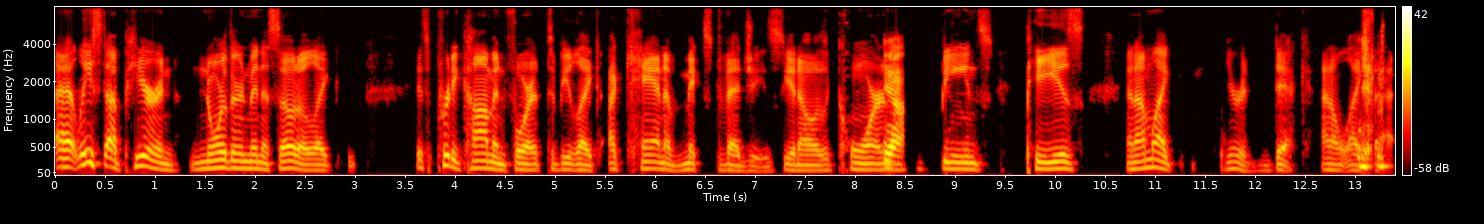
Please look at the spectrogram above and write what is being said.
at least up here in northern Minnesota, like it's pretty common for it to be like a can of mixed veggies, you know, corn, Yeah. beans, peas. And I'm like, you're a dick. I don't like that.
